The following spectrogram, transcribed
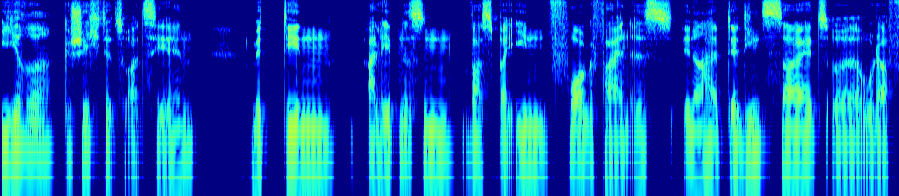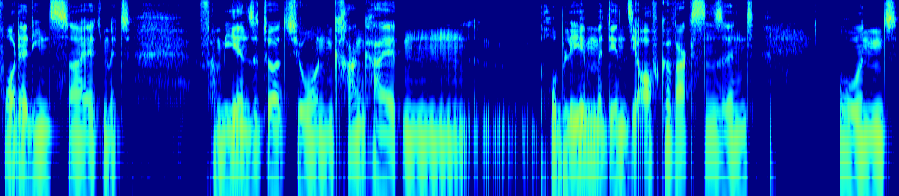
ihre Geschichte zu erzählen mit den Erlebnissen, was bei Ihnen vorgefallen ist innerhalb der Dienstzeit äh, oder vor der Dienstzeit mit Familiensituationen, Krankheiten, Problemen, mit denen Sie aufgewachsen sind. Und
